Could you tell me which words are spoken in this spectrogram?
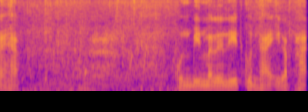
นะครับ คุณบินบรรลือฤทธิ์คุณไทยเอกพันธ์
